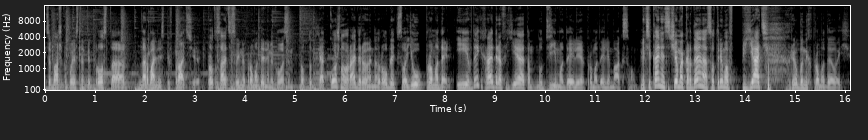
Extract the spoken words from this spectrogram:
це важко пояснити просто нормальною співпрацею. Прото славиться своїми промодельними колесами. Тобто для кожного райдера вони роблять свою промодель. І в деяких райдерів є там ну дві моделі промоделі максимум. Мексиканець Чема Карденас отримав 5 грьобаних промоделей.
